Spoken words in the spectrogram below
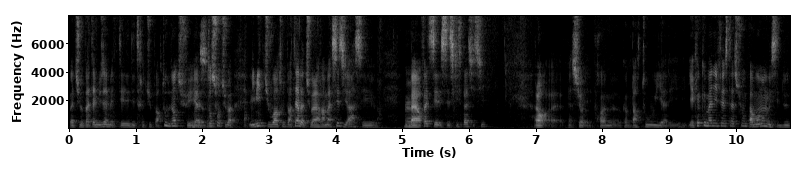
Bah, tu veux pas t'amuser à mettre tes- des détritus partout. Non, tu fais Ouais, attention, tu vas. Limite, tu vois un truc par terre, bah, tu vas le ramasser, tu dis, ah, c'est. Ouais. Bah, en fait, c'est ce qui se passe ici. Alors, euh, bien sûr, il y a des problèmes euh, comme partout. Il y, a les- il y a quelques manifestations par moment, mais c'est de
